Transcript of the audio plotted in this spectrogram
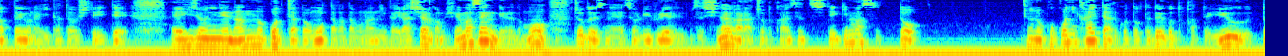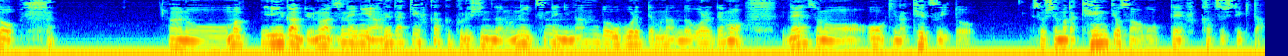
ったような言い方をしていて、えー、非常にね、何のこっちゃと思った方も何人かいらっしゃるかもしれませんけれども、ちょっとですね、そのリフレーズしながらちょっと解説していきますと、あの、ここに書いてあることってどういうことかというと、あの、まあ、リンカンというのは常にあれだけ深く苦しんだのに、常に何度溺れても何度溺れても、ね、その大きな決意と、そしてまた謙虚さを持って復活してきた。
